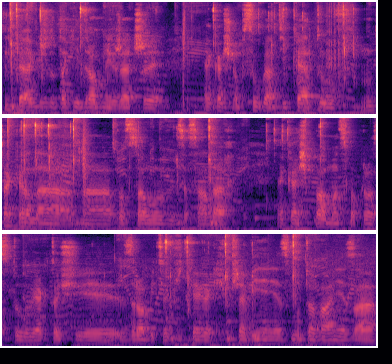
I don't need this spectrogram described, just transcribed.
tylko jak już do takich drobnych rzeczy, jakaś obsługa tiketów, no taka na, na podstawowych zasadach, jakaś pomoc po prostu, jak ktoś e, zrobi coś brzydkiego, jakieś przewinienie, zmutowanie za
